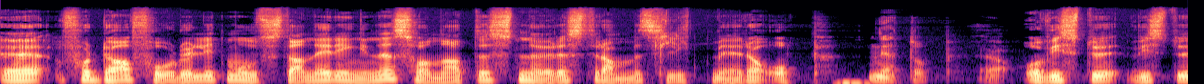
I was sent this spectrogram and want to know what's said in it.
Uh, for da får du litt motstand i ringene, sånn at snøret strammes litt mer opp. Nettopp, ja. Og hvis du, hvis du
